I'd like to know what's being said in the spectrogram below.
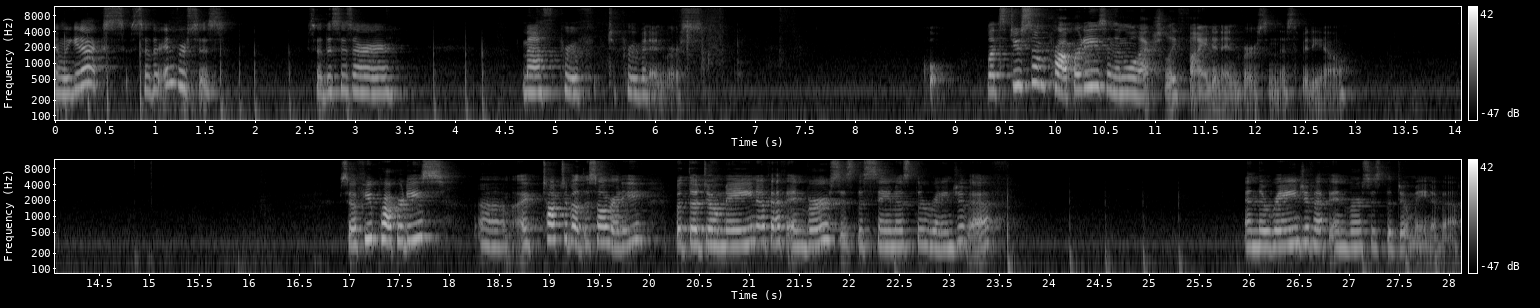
and we get x. So they're inverses. So this is our math proof to prove an inverse. Cool. Let's do some properties, and then we'll actually find an inverse in this video. So a few properties. Um, I talked about this already, but the domain of f inverse is the same as the range of f. And the range of f inverse is the domain of f.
